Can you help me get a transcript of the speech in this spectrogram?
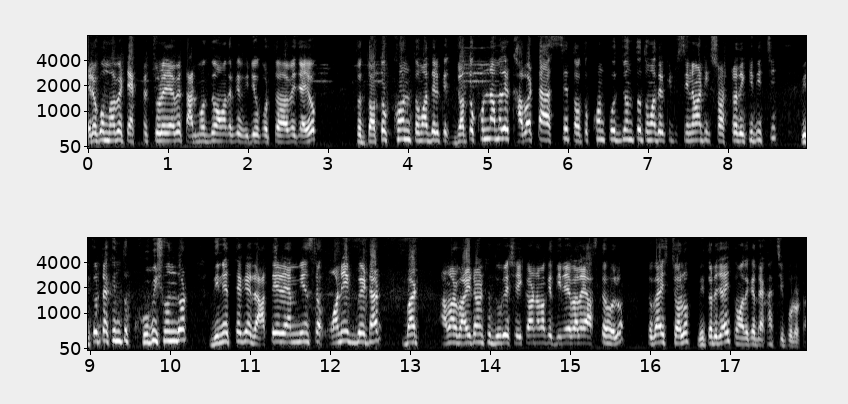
এরকম ভাবে ট্র্যাক্টর চলে যাবে, তার মধ্যেও আমাদেরকে ভিডিও করতে হবে, যাই হোক। তো ততক্ষণ তোমাদেরকে, যতক্ষণ না আমাদের খাবারটা আসছে, ততক্ষণ পর্যন্ত তোমাদেরকে একটু সিনেমাটিক শর্টটা দেখিয়ে দিচ্ছি। ভিতরটা কিন্তু খুবই সুন্দর, দিনের থেকে রাতের অ্যাম্বিয়েন্সটা অনেক বেটার বাট আমার বাড়িটা অনেকটা দূরে, সেই কারণে আমাকে দিনের বেলায় আসতে হলো। তো গাইজ চলো, ভিতরে যাই, তোমাদেরকে দেখাচ্ছি পুরোটা।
